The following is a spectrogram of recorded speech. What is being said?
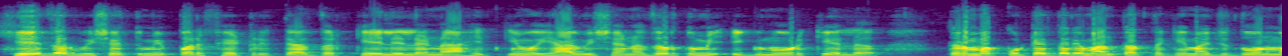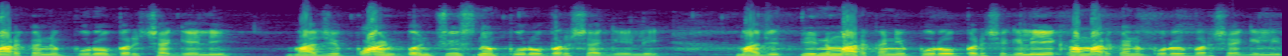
हे जर विषय तुम्ही परफेक्टरित्या जर केलेले नाहीत किंवा ह्या विषयानं जर तुम्ही इग्नोर केलं तर मग कुठेतरी म्हणतात ना की माझी दोन मार्कांनी पूर्वपरीक्षा गेली माझी पॉईंट पंचवीसनं पूर्वपरीक्षा गेली माझी तीन मार्कांनी पूर्वपरीक्षा गेली एका मार्काने पूर्वपरीक्षा गेली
